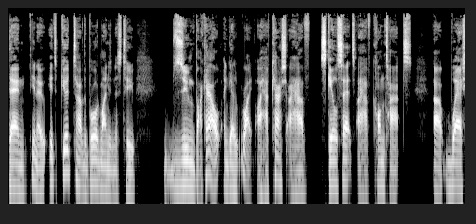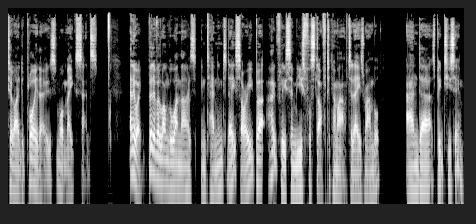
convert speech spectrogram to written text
then, you know, it's good to have the broad mindedness to zoom back out and go, right, I have cash, I have skill sets, I have contacts. Uh, where should I deploy those? What makes sense? Anyway, bit of a longer one than I was intending today. Sorry, but hopefully some useful stuff to come out of today's ramble and uh, speak to you soon.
